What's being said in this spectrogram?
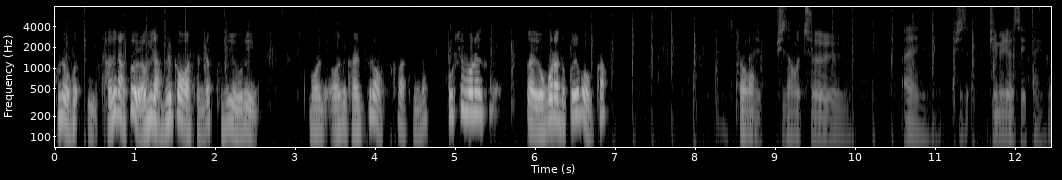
근데 그- 자기장 또 여기 잡을 것 같은데? 굳이 우리 뭐 어디, 어디 갈 필요 없을 것 같은데? 혹시 모르니까 요거라도 끌고 올까? 저거 아니 비상호출 아니 비, 비밀 열쇠 있다니까?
